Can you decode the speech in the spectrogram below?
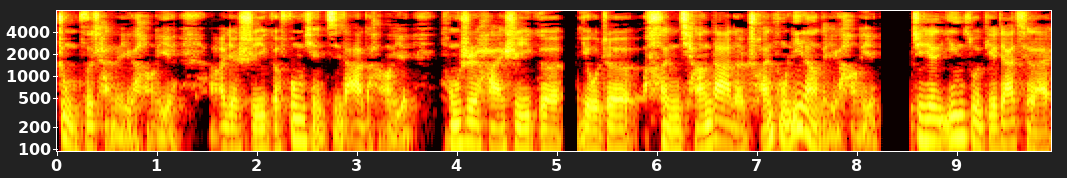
重资产的一个行业，而且是一个风险极大的行业，同时还是一个有着很强大的传统力量的一个行业。这些因素叠加起来，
